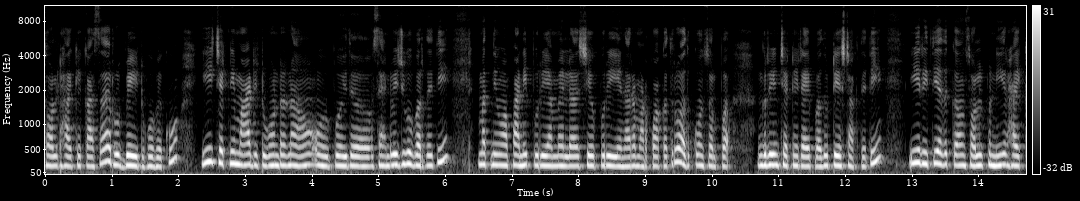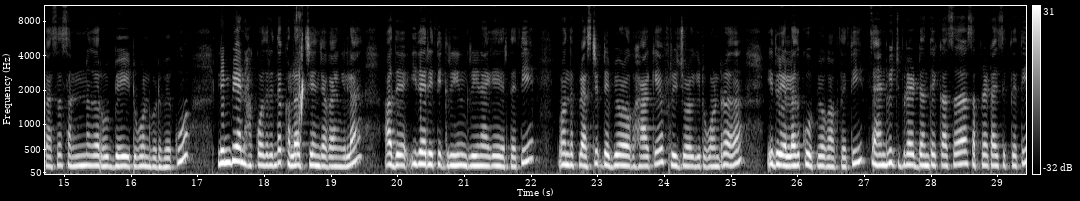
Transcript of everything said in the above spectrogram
ಸಾಲ್ಟ್ ಹಾಕಿ ಕಾಸ ರುಬ್ಬಿ ಇಟ್ಕೋಬೇಕು. ಈ ಚಟ್ನಿ ಮಾಡಿ ಇಟ್ಕೊಂಡ್ರೆ ನಾವು ಇದು ಸ್ಯಾಂಡ್ವಿಚ್ಗೂ ಬರ್ತೈತಿ. ಮತ್ತು ನೀವು ಪಾನಿಪುರಿ, ಆಮೇಲೆ ಶೇವ್ಪುರಿ ಏನಾರು ಮಾಡ್ಕೊಳಕತ್ರು ಅದಕ್ಕೊಂದು ಸ್ವಲ್ಪ ಗ್ರೀನ್ ಚಟ್ನಿ ಟೈಪ್ ಅದು ಟೇಸ್ಟ್ ಆಗ್ತೈತಿ. ಈ ರೀತಿ ಅದಕ್ಕೆ ಒಂದು ಸ್ವಲ್ಪ ನೀರು ಹಾಕಿ ಕಾಸ ಸಣ್ಣಗೆ ರುಬ್ಬಿ ಇಟ್ಕೊಂಡು ಬಿಡಬೇಕು. ಲಿಂಬೆ ಹಣ್ಣು ಹಾಕೋದ್ರಿಂದ ಕಲರ್ ಚೇಂಜ್ ಆಗೋಂಗಿಲ್ಲ. ಅದು ಇದೇ ರೀತಿ ಗ್ರೀನ್ ಗ್ರೀನಾಗೇ ಇರ್ತೈತಿ. ಒಂದು ಪ್ಲಾಸ್ಟಿಕ್ ಡಬ್ಬಿ ಒಳಗೆ ಹಾಕಿ ಫ್ರಿಜ್ ಒಳಗೆ ಇಟ್ಕೊಂಡ್ರೆ ಇದು ಎಲ್ಲದಕ್ಕೂ ಉಪಯೋಗ ಆಗ್ತೈತಿ. ಸ್ಯಾಂಡ್ವಿಚ್ ಬ್ರೆಡ್ ಅಂತ ಕಸ ಸಪ್ರೇಟಾಗಿ ಸಿಗ್ತೈತಿ.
